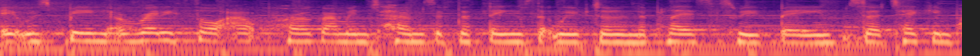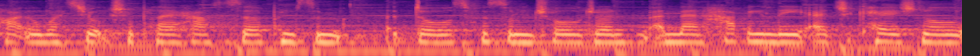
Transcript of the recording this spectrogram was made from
It was been a really thought out programme in terms of the things that we've done in the places we've been. So taking part in West Yorkshire Playhouse has opened some doors for some children and then having the educational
